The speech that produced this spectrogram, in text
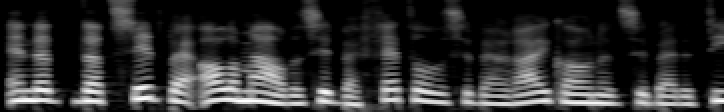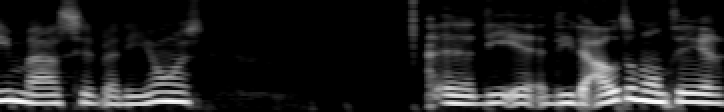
En dat, dat zit bij allemaal. Dat zit bij Vettel, dat zit bij Raikkonen, dat zit bij de teambaas, dat zit bij de jongens eh, die, die de auto monteren.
